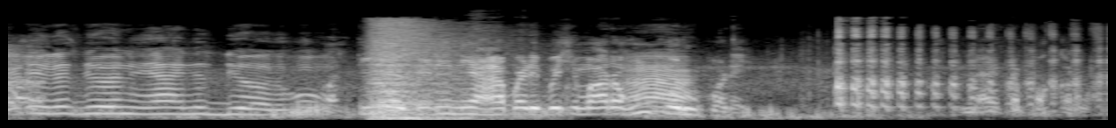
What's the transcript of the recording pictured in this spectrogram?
બીડી નથી દેવાની આ નથી દેવાનું હું? બીડી ની આ પડી પછી મારે શું કરવું પડે? લાઈટ પકડવા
